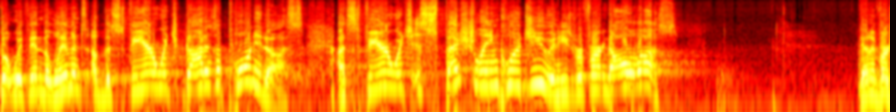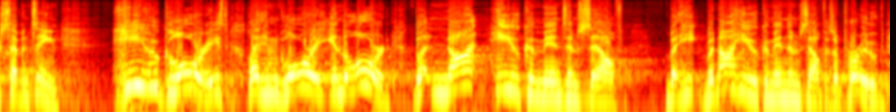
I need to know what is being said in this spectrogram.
but within the limits of the sphere which God has appointed us, a sphere which especially includes you, and he's referring to all of us. Down in verse 17, he who glories, let him glory in the Lord, but not he who commends himself, but, he, but not he who commends himself is approved,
